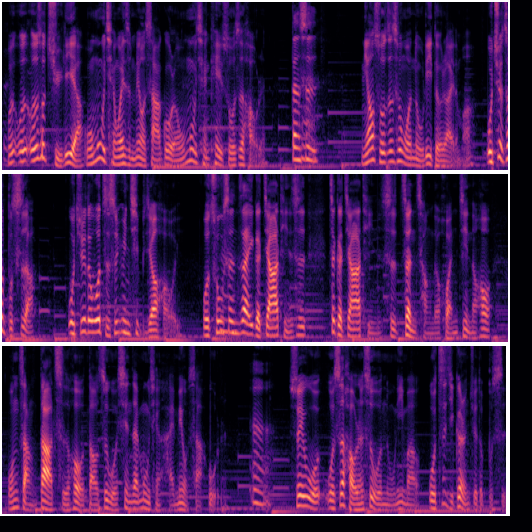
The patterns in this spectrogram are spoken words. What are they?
对，我我我是说举例啊，我目前为止没有杀过人，我目前可以说是好人。但是、嗯、你要说这是我努力得来的吗？我觉得这不是啊，我觉得我只是运气比较好而已。我出生在一个家庭是、嗯、这个家庭是正常的环境，然后我长大之后导致我现在目前还没有杀过人。嗯，所以我我是好人，是我努力吗？我自己个人觉得不是，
